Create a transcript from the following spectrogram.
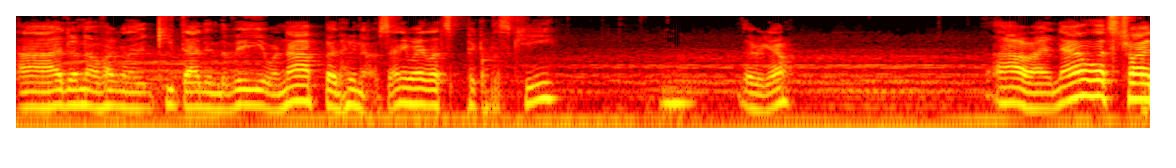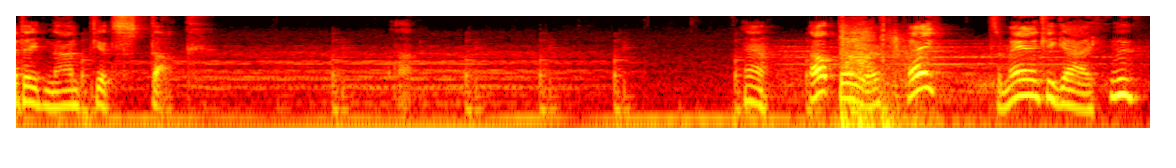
uh, I don't know if I'm going to keep that in the video or not, but who knows. Anyway, let's pick up this key. There we go. Alright, now let's try to not get stuck. Yeah. Oh, there we are. Hey! It's a mannequin guy.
